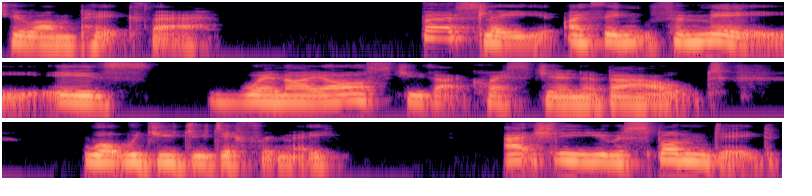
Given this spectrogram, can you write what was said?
to unpick there firstly, I think for me is when I asked you that question about what would you do differently? Actually, you responded,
